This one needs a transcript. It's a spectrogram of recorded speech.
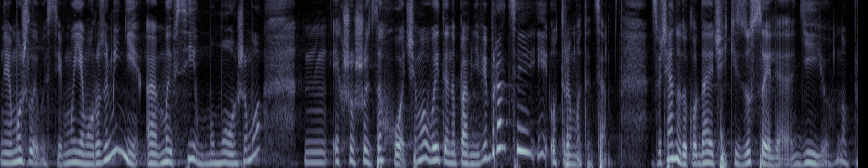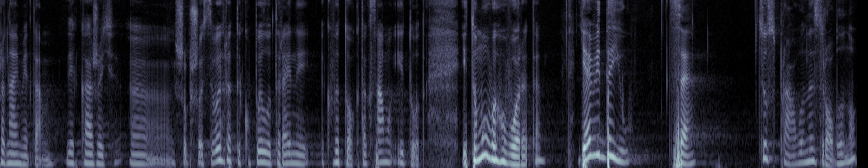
е, можливостей. В моєму розумінні е, ми всі можемо, якщо щось захочемо, вийти на певні вібрації і отримати це. Звичайно, докладаючи якісь зусилля, дію, ну, принаймні там, як кажуть, е, щоб щось виграти, купи лотерейний квиток. Так само і тут. І тому ви говорите: я віддаю це, цю справу не зроблено,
